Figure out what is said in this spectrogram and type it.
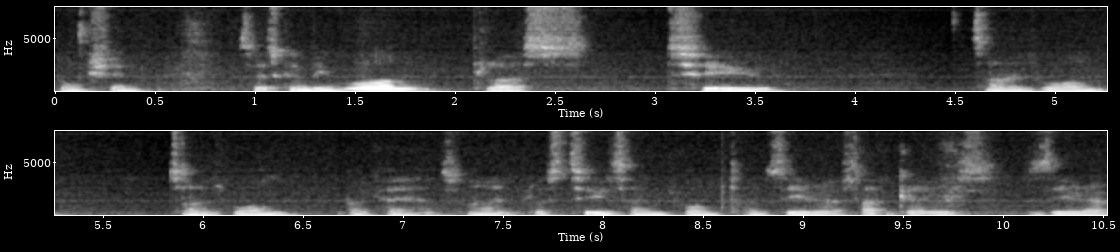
function. So it's going to be 1 plus 2 times 1 times 1. Okay, that's fine. Plus 2 times 1 times 0. So that goes 0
